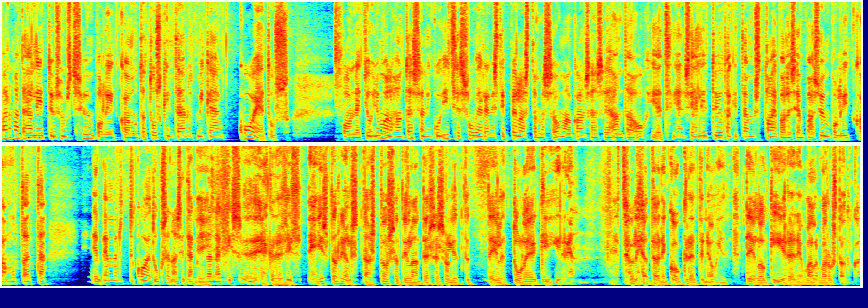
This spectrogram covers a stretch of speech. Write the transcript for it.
varmaan tähän liittyy semmoista symboliikkaa, mutta tuskin tämä nyt mikään koetus on. Että Jumalahan on tässä niin kuin itse suverenisti pelastamassa oman kansansa ja antaa ohjeet siihen. Siihen liittyy jotakin tämmöistä taivaallisempaa symboliikkaa, mutta että en, en mä nyt koetuksena sitä niin. kyllä näkisi. Ehkä se siis historiallisesti taas tuossa tilanteessa se oli, että teille tulee kiire. Se oli ihan tämmöinen konkreettinen ohje. Teillä on kiire, niin varustautukaa.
